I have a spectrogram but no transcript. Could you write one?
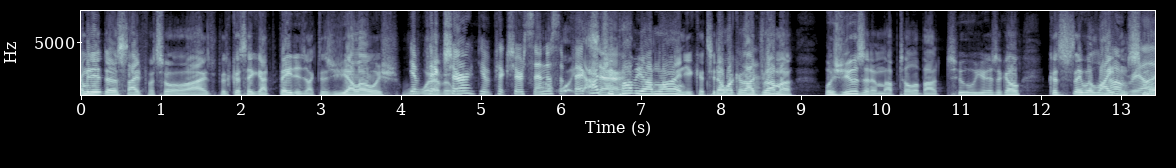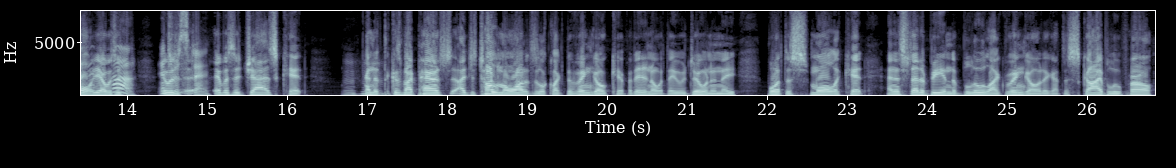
I mean, they're a sight for sore eyes because they got faded like this yellowish, Do you have whatever. it picture? Do you have a picture? Send us a Well, picture. Actually, probably online. You could, you know what? Because our drummer was using them up till about two years ago because they were light Oh, and really? small. Yeah, it was Huh, a it was interesting. it was a jazz kit, Mhm. and because my parents, I just told them I wanted to look like the Ringo kit, but they didn't know what they were doing, and they bought the smaller kit, and instead of being the blue like Ringo, they got the sky blue pearl.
